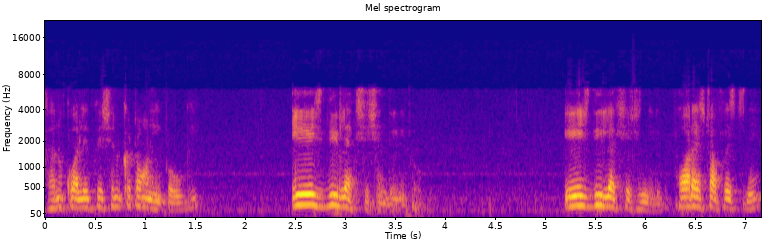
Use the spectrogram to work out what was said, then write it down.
ਸਾਨੂੰ ਕੁਆਲੀਫਿਕੇਸ਼ਨ ਘਟਾਉਣੀ ਪਊਗੀ। ਏਜ ਦੀ ਰਿਲੈਕਸੇਸ਼ਨ ਦੇਣੀ ਪਊਗੀ। ਏਜ ਦੀ ਰਿਲੈਕਸੇਸ਼ਨ ਦੇਣੀ ਫੋਰੈਸਟ ਆਫਿਸ 'ਚ ਨੇ।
